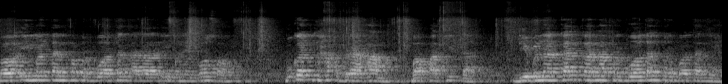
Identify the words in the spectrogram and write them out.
bahwa iman tanpa perbuatan adalah iman yang kosong? Bukankah Abraham, bapak kita, dibenarkan karena perbuatan-perbuatannya?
